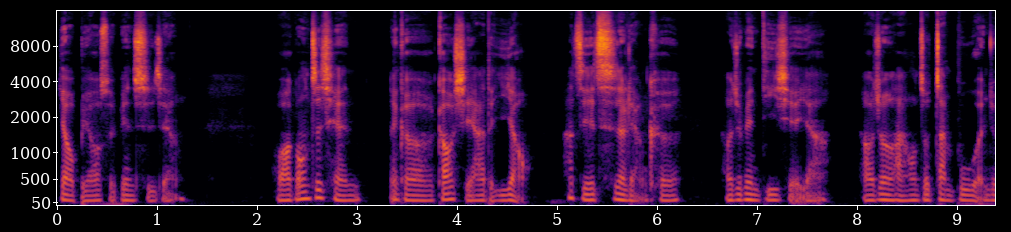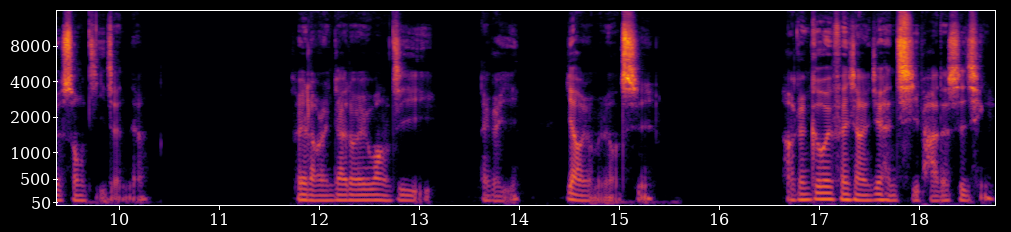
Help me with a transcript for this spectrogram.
药不要随便吃。这样，我阿公之前那个高血压的药，他直接吃了两颗，然后就变低血压，然后就好像就站不稳，就送急诊这样。所以老人家都会忘记那个药有没有吃。好，跟各位分享一件很奇葩的事情。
